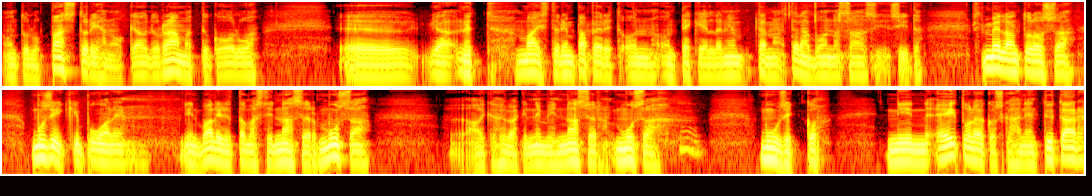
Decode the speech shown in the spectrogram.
on tullut pastori, hän on käynyt raamattukoulua. Ja nyt maisterin paperit on, on tekellä, niin tämä, tänä vuonna saa siitä. Sitten meillä on tulossa musiikkipuoli, niin valitettavasti Nasser Musa, aika hyväkin nimi, Nasser Musa, mm. muusikko – niin ei tule, koska hänen tytär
